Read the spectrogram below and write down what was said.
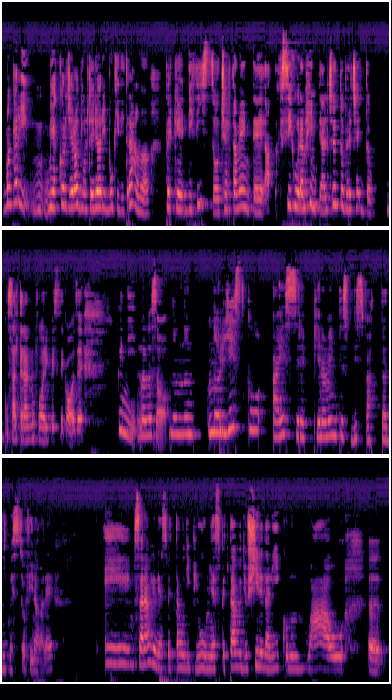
Magari mi accorgerò di ulteriori buchi di trama, perché di fisso certamente, sicuramente al 100% salteranno fuori queste cose. Quindi non lo so, non, non, non riesco a essere pienamente soddisfatta di questo finale. E sarà che mi aspettavo di più, mi aspettavo di uscire da lì con un wow, eh,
